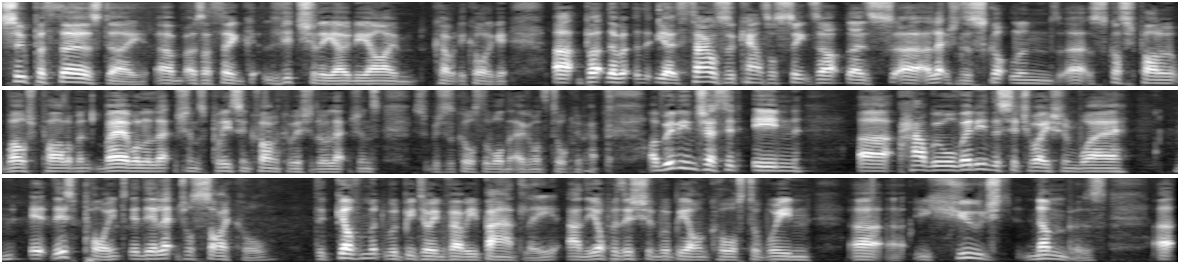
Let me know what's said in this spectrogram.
Super Thursday, um, as I think literally only I'm currently calling it. Uh, but there, were, you know, thousands of council seats up. There's uh, elections in Scotland, uh, Scottish Parliament, Welsh Parliament, mayoral elections, police and crime commissioner elections, which is of course the one that everyone's talking about. I'm really interested in uh, how we're already in the situation where, at this point in the electoral cycle, the government would be doing very badly, and the opposition would be on course to win uh, huge numbers. Uh,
